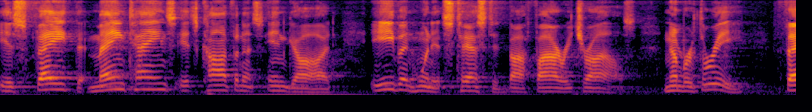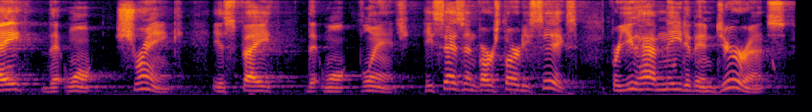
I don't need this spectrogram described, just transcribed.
is faith that maintains its confidence in God even when it's tested by fiery trials. Number three, Faith that won't shrink is faith that won't flinch. He says in verse 36 For you have need of endurance,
